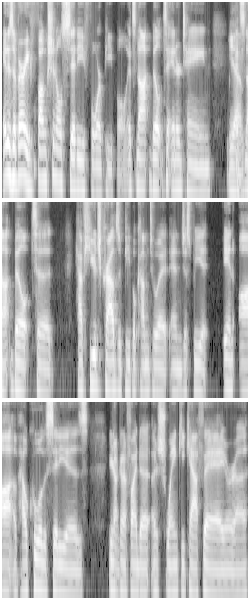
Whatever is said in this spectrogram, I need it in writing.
it is a very functional city for people. It's not built to entertain. Yeah. It's not built to have huge crowds of people come to it and just be in awe of how cool the city is. You're not going to find a, a schwanky cafe or a,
